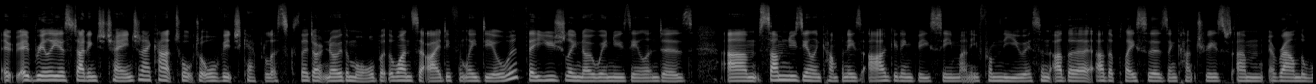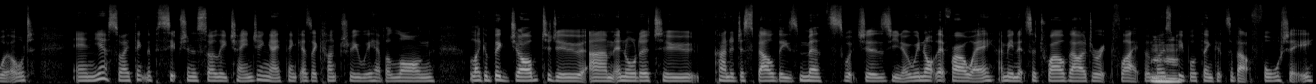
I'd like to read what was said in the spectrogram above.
it, it really is starting to change. And I can't talk to all venture capitalists because I don't know them all, but the ones that I definitely deal with, they usually know where New Zealand is. Um, some New Zealand companies are getting VC money from the US and other other places and countries um, around the world. And yeah, so I think the perception is slowly changing. I think as a country, we have a long, like a big job to do um, in order to kind of dispel these myths, which is, you know, we're not that far away. I mean, it's a 12 hour direct flight, but most people think it's about 40.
